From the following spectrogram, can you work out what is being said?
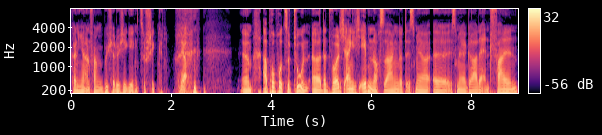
kann ich hier anfangen, Bücher durch die Gegend zu schicken. Ja. ähm, apropos zu tun, äh, das wollte ich eigentlich eben noch sagen. Das ist mir äh, ist mir gerade entfallen.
